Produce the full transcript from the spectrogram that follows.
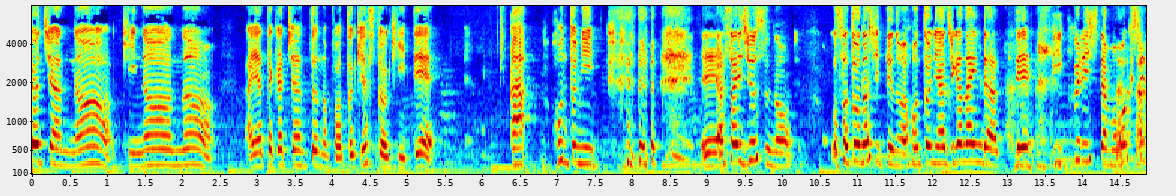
おちゃんの昨日のあやたかちゃんとのポッドキャストを聞いて、あ、本当に、えー、浅いジュースのお砂糖なしっていうのは本当に味がないんだってびっくりしたももくしです。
